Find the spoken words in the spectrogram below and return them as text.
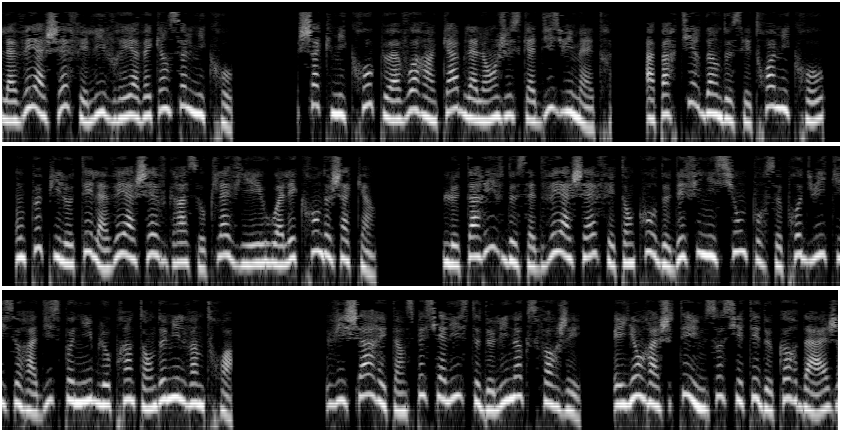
la VHF est livrée avec un seul micro. Chaque micro peut avoir un câble allant jusqu'à 18 mètres. À partir d'un de ces trois micros, on peut piloter la VHF grâce au clavier ou à l'écran de chacun. Le tarif de cette VHF est en cours de définition pour ce produit qui sera disponible au printemps 2023. Vichard est un spécialiste de l'inox forgé. Ayant racheté une société de cordage,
